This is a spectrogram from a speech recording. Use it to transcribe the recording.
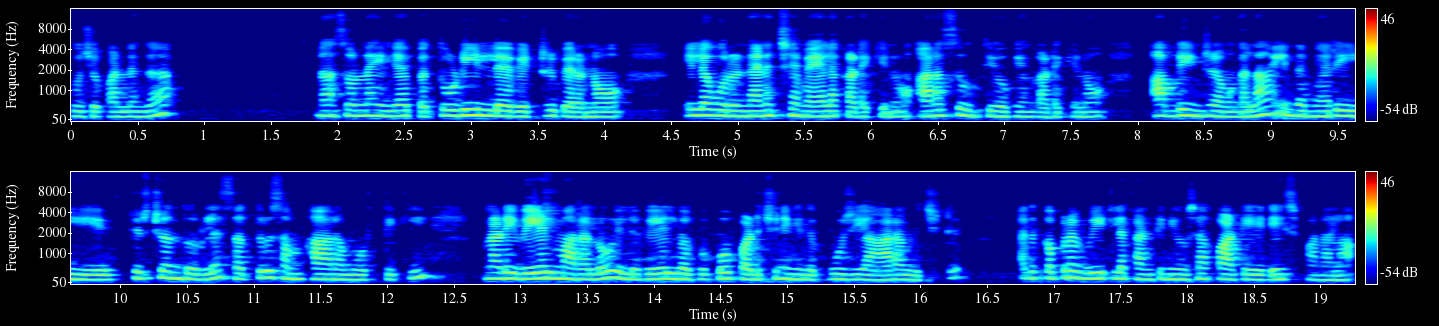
பூஜை பண்ணுங்கள் நான் சொன்னேன் இல்லையா இப்போ தொழிலில் வெற்றி பெறணும். இல்லை ஒரு நினச்ச வேலை கிடைக்கணும் அரசு உத்தியோகம் கிடைக்கணும் அப்படின்றவங்கெல்லாம் இந்த மாதிரி திருச்செந்தூரில் சத்ரு சம்ஹார மூர்த்திக்கு முன்னாடி வேல் மரலோ இல்லை வேல் வகுப்போ படித்து நீங்கள் இந்த பூஜையை ஆரம்பிச்சுட்டு அதுக்கப்புறம் வீட்டில் கண்டினியூஸாக ஃபார்ட்டி எயிட் டேஸ் பண்ணலாம்.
